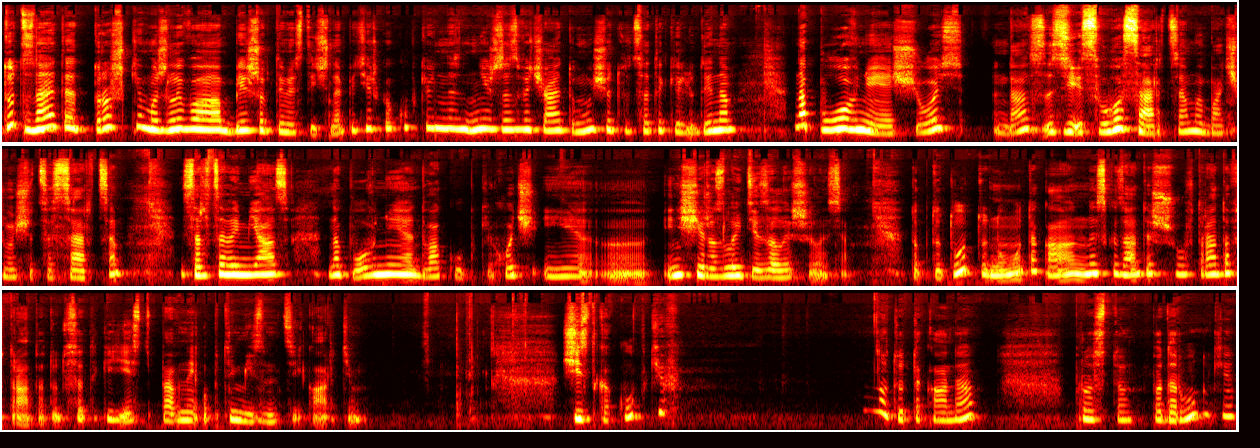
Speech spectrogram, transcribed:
Тут, знаєте, трошки, можливо, більш оптимістична п'ятірка кубків, ніж зазвичай, тому що тут все-таки людина наповнює щось да, зі свого серця. Ми бачимо, що це серце, серцевий м'яз наповнює два кубки, хоч і е, інші розлиті залишилися. Тобто тут, ну, така, не сказати, що втрата-втрата. Тут все-таки є певний оптимізм в цій карті. Шістка кубків. Ну, тут така, да? Просто подарунки.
